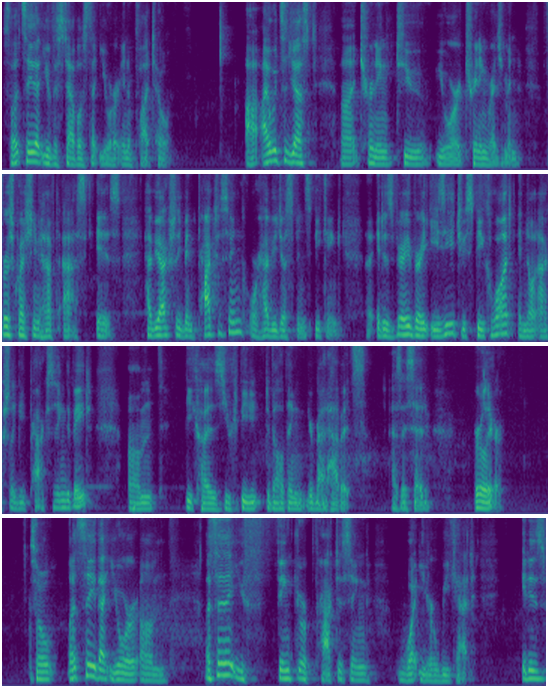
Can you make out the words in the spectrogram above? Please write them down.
So let's say that you've established that you are in a plateau. Uh, I would suggest uh, turning to your training regimen. First question you have to ask is Have you actually been practicing or have you just been speaking? Uh, it is very, very easy to speak a lot and not actually be practicing debate. Um, because you could be developing your bad habits, as I said earlier. So let's say that you're, um, let's say that you think you're practicing what you're weak at. It is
